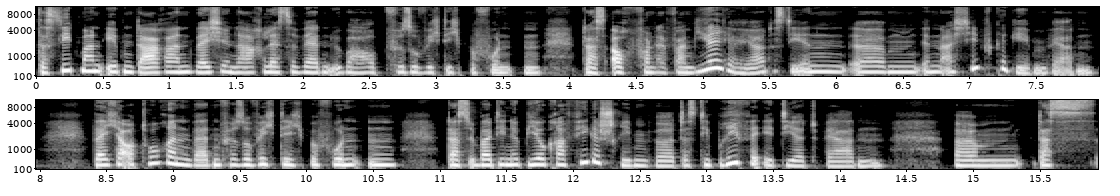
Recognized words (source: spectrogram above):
das sieht man eben daran, welche Nachlässe werden überhaupt für so wichtig befunden, dass auch von der Familie, ja, dass die in, ähm, in ein Archiv gegeben werden. Welche Autorinnen werden für so wichtig befunden, dass über die eine Biografie geschrieben wird, dass die Briefe ediert werden. Ähm, dass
